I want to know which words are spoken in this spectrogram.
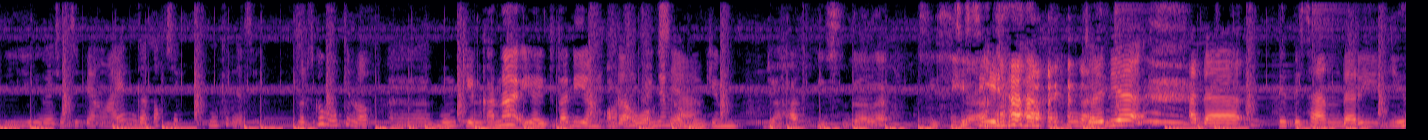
di relationship yang lain gak toxic. Mungkin gak sih? Menurut gue mungkin loh. Eh, mungkin. Karena ya itu tadi yang orang Nggak kayaknya nggak ya. mungkin jahat di segala sisi, sisi ya. ya Ya nggak soalnya dia ada titisan dari jin.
